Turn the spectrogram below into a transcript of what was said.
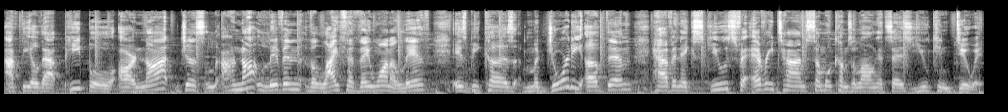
I feel that people are not just are not living the life that they want to live is because majority of them have an excuse for every time someone comes along and says you can do it.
